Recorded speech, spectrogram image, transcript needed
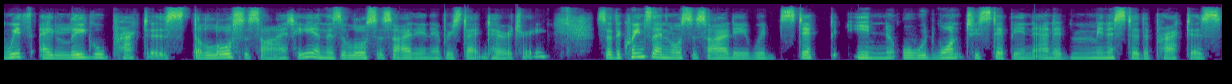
with a legal practice, the Law Society, and there's a Law Society in every state and territory. So the Queensland Law Society would step in or would want to step in and administer the practice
